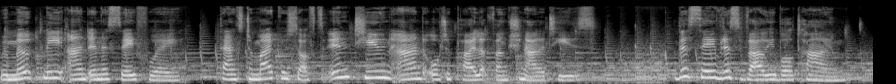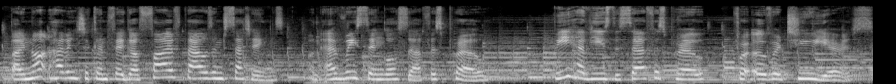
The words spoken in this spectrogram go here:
remotely and in a safe way, thanks to Microsoft's Intune and Autopilot functionalities. This saved us valuable time by not having to configure 5,000 settings on every single Surface Pro. We have used the Surface Pro for over two years,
